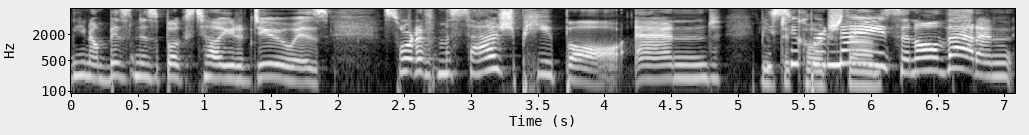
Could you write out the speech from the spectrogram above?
you know business books tell you to do is sort of massage people and be super nice them. and all that and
